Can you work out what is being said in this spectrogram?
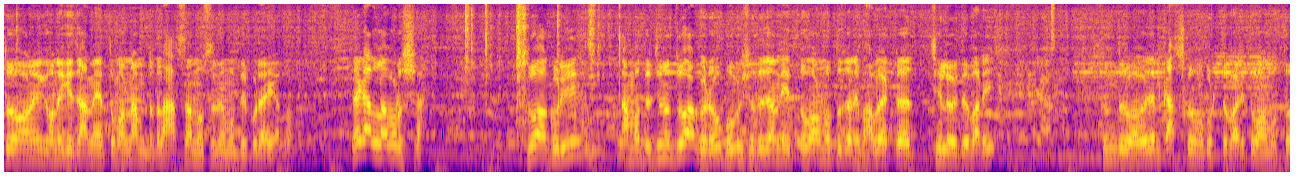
তো অনেক অনেকে জানে। তোমার নামটা তাহলে হাসান হোসেনের মধ্যে পড়ে গেল। দেখ, আল্লাহ ভরসা। দোয়া করি। আমাদের জন্য দোয়া করো। ভবিষ্যতে জানি তোমার মতো জানি ভালো একটা ছেলে হইতে পারি। সুন্দরভাবে যেন কাজকর্ম করতে পারি তোমার মতো।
